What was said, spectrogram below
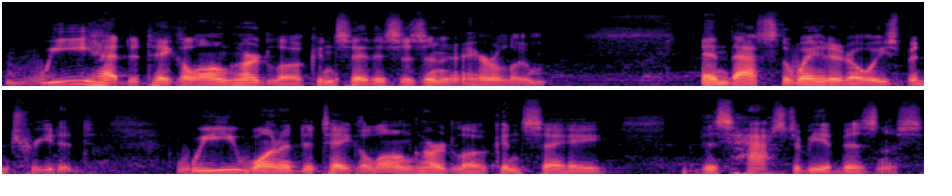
we had to take a long hard look and say this is an heirloom And that's the way it had always been treated. We wanted to take a long, hard look and say, this has to be a business.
